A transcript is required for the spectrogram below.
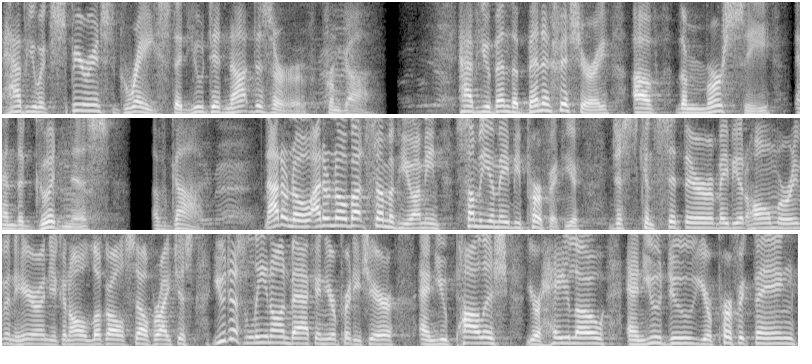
have you experienced grace that you did not deserve from God? Have you been the beneficiary of the mercy and the goodness of God? Now, I don't know. I don't know about some of you. I mean, some of you may be perfect. You just can sit there, maybe at home or even here, and you can all look all self righteous. You just lean on back in your pretty chair and you polish your halo and you do your perfect thing,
